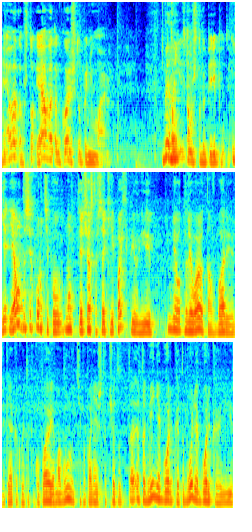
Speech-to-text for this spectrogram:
Я в этом что, я в этом кое-что понимаю. В Блин, том, ну, в том, чтобы перепутать. я, я вот до сих пор, типа, ну, я часто всякие пахи пью, и мне вот наливают там в баре, или я какой-то покупаю, я могу, типа, понять, что что-то это менее горькое, это более горькое, и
